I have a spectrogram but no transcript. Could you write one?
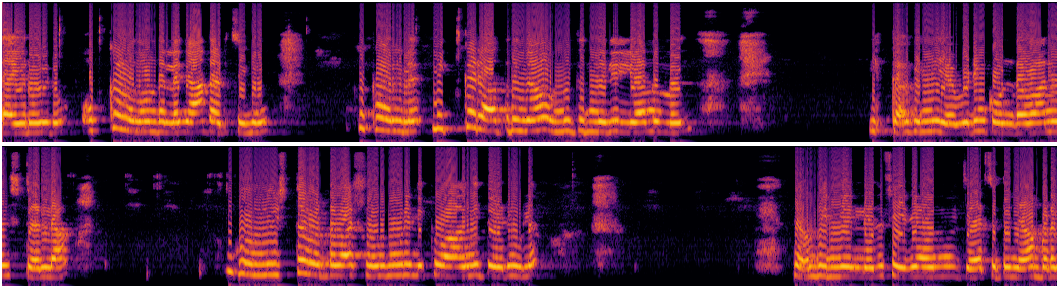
തൈറോയിഡും ഒക്കെ ഉള്ളതുകൊണ്ടല്ല ഞാൻ തടിച്ചത് അറിയില്ല മിക്ക രാത്രി ഞാൻ ഒന്നും തിന്നലില്ല എന്നുള്ളത് ഇക്കാക്കിന് എവിടെയും കൊണ്ടുപോവാനും ഇഷ്ടല്ല ഒന്നും ഇഷ്ടപ്പെട്ട ഭക്ഷണം കൂടി എനിക്ക് വാങ്ങി തരൂല. ഞാൻ പിന്നെ ഇല്ലത് ശരിയാവുമെന്ന് വിചാരിച്ചിട്ട് ഞാൻ ഇവിടെ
